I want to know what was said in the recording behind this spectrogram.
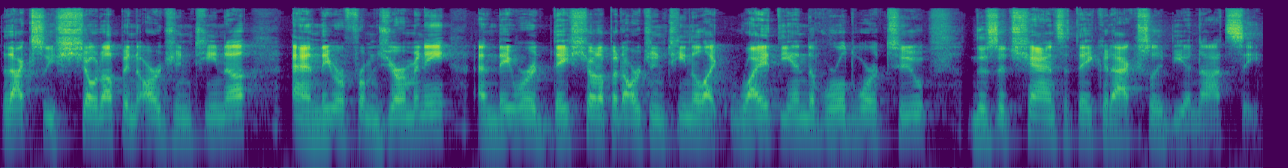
that actually showed up in Argentina and they were from Germany and they were they showed up in Argentina like right at the end of World War II, there's a chance that they could actually be a Nazi.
